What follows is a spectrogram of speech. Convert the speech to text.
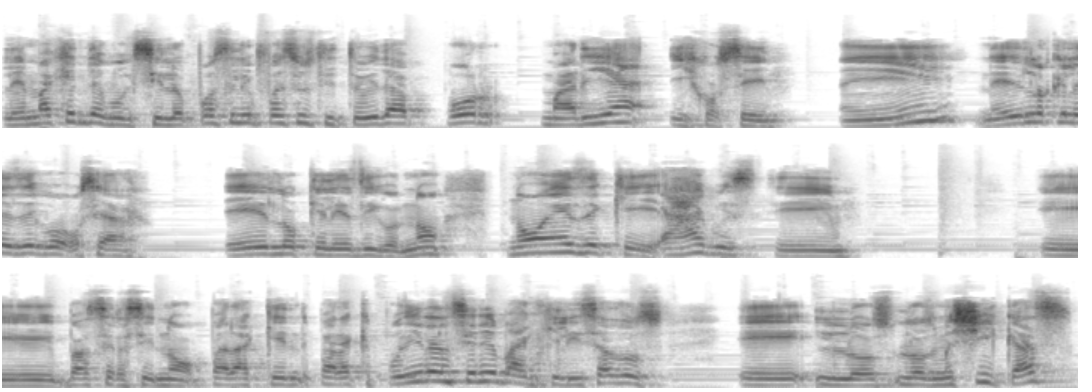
La imagen de Huitzilopochtli fue sustituida por María y José. ¿Eh? Es lo que les digo, o sea, es lo que les digo, no, no es de que, ay, este, eh, va a ser así, no, para que, para que pudieran ser evangelizados eh, los, los mexicas,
